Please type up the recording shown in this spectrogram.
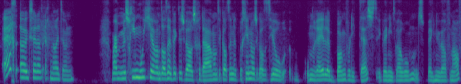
Echt? Oh, ik zou dat echt nooit doen. Maar misschien moet je, want dat heb ik dus wel eens gedaan. Want ik had in het begin was ik altijd heel onredelijk bang voor die test. Ik weet niet waarom, dus ben ik nu wel vanaf.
